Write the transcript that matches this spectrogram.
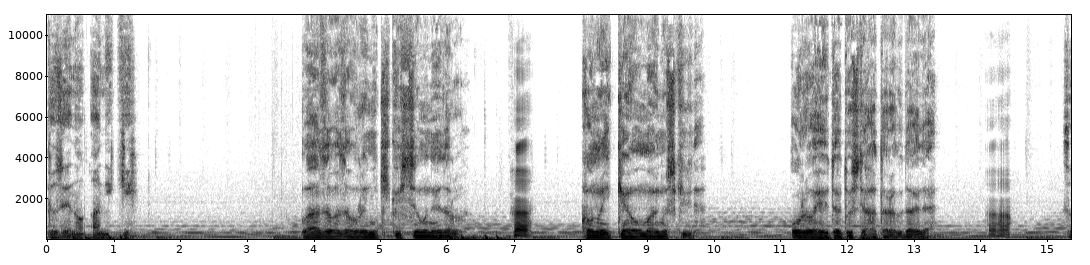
久世の兄貴わざわざ俺に聞く必要もねえだろ Huh. この一件はお前の仕切りだ俺は兵隊として働くだけだ Aha. そ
